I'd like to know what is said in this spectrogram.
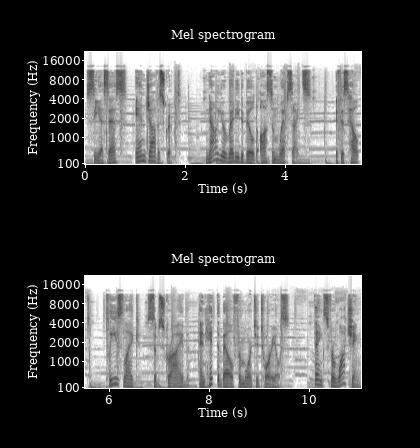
CSS, and JavaScript. Now you're ready to build awesome websites. If this helped, please like, subscribe, and hit the bell for more tutorials. Thanks for watching.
